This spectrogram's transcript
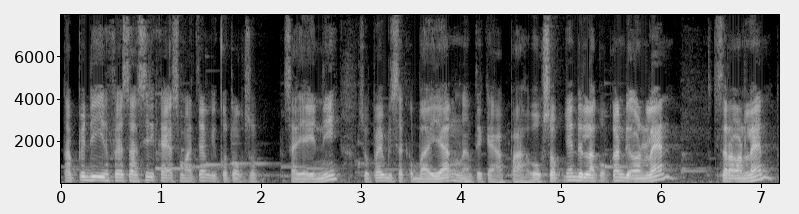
tapi di investasi kayak semacam ikut workshop saya ini supaya bisa kebayang nanti kayak apa. Workshopnya dilakukan di online, secara online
